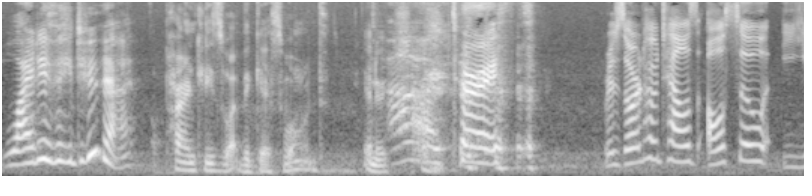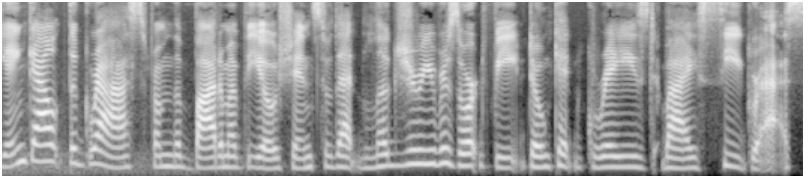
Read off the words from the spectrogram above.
Why do they do that? Apparently, it's what the guests want. Anyway. Ah, tourists. Resort hotels also yank out the grass from the bottom of the ocean so that luxury resort feet don't get grazed by seagrass.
